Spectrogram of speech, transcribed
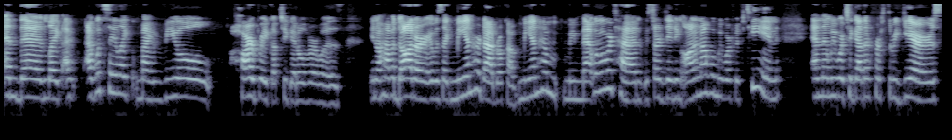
And then like I, I would say like my real hard breakup to get over was you know, have a daughter. It was like me and her dad broke up. Me and him, we met when we were 10. We started dating on and off when we were 15. And then we were together for three years.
